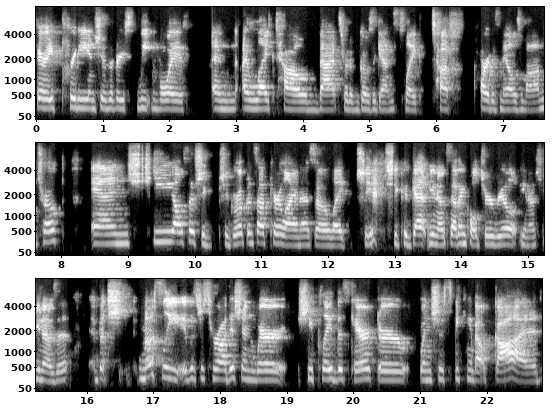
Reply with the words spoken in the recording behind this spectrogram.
very pretty and she has a very sweet voice. And I liked how that sort of goes against like tough, hard as nails mom trope. And she also she she grew up in South Carolina, so like she she could get you know Southern culture real, you know she knows it. But she, mostly it was just her audition where she played this character when she was speaking about God.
